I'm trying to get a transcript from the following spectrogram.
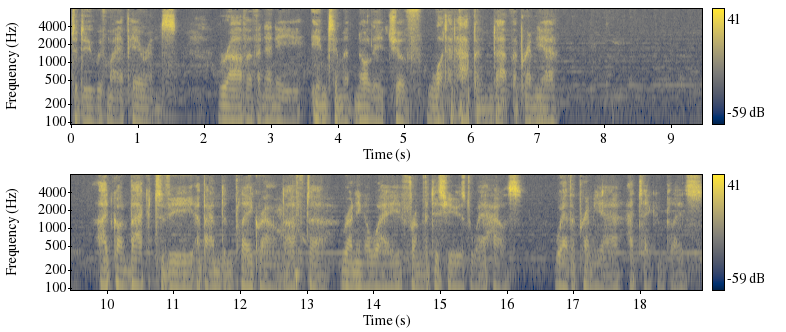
to do with my appearance, rather than any intimate knowledge of what had happened at the premiere. I'd gone back to the abandoned playground after running away from the disused warehouse where the premiere had taken place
